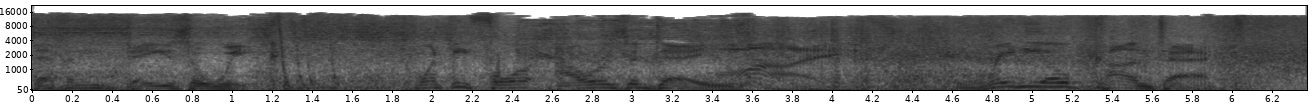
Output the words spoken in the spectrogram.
Seven days a week, 24 hours a day. Live. Radio Contact.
